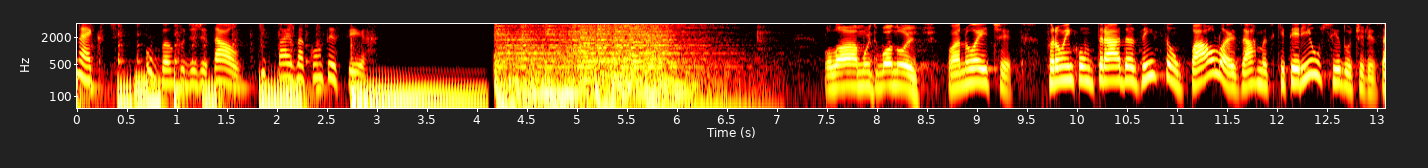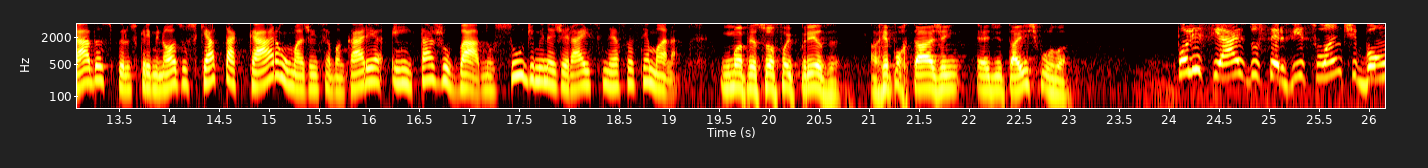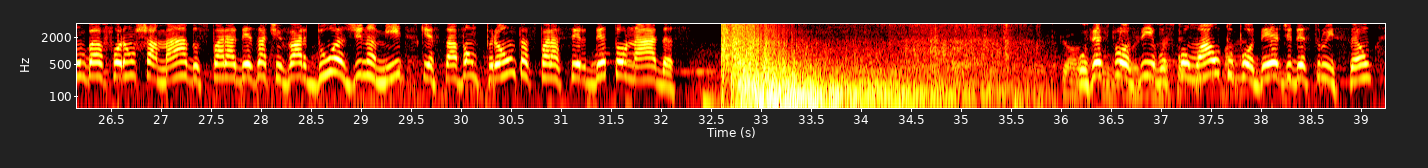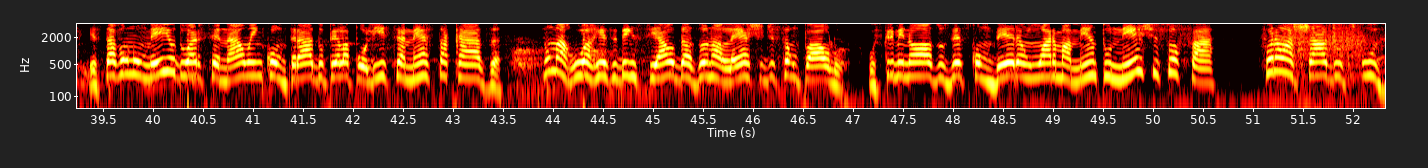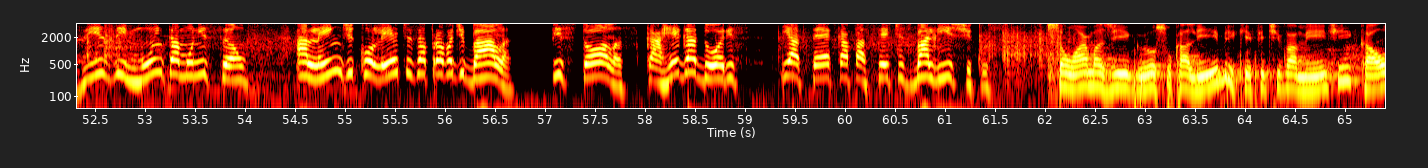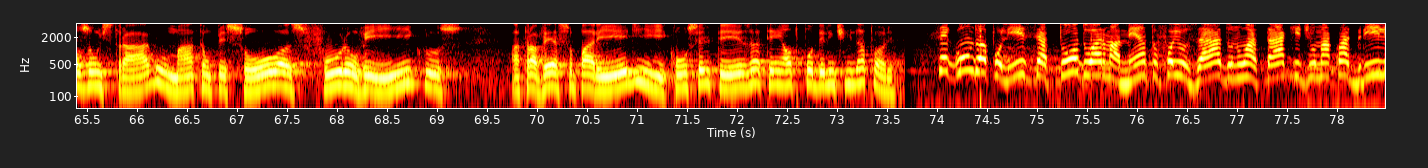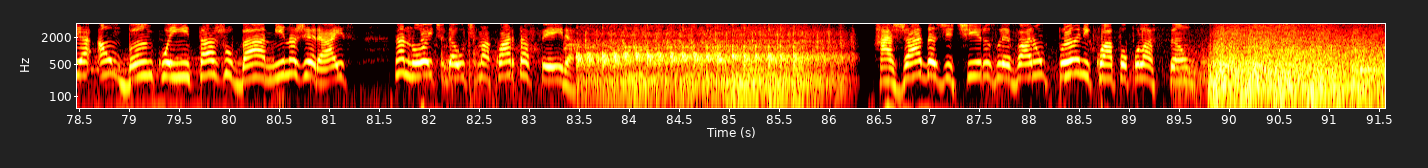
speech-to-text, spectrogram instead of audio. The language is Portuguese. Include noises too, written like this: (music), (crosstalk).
Next, o banco digital que faz acontecer. Olá, muito boa noite. Boa noite. Foram encontradas em São Paulo as armas que teriam sido utilizadas pelos criminosos que atacaram uma agência bancária em Itajubá, no sul de Minas Gerais, nessa semana. Uma pessoa foi presa. A reportagem é de Thaís Furlan. Policiais do serviço antibomba foram chamados para desativar duas dinamites que estavam prontas para ser detonadas. Os explosivos com alto poder de destruição estavam no meio do arsenal encontrado pela polícia nesta casa, numa rua residencial da zona leste de São Paulo. Os criminosos esconderam um armamento neste sofá. Foram achados fuzis e muita munição, além de coletes à prova de bala, pistolas, carregadores e até capacetes balísticos. São armas de grosso calibre que efetivamente causam estrago, matam pessoas, furam veículos, atravessam parede e com certeza têm alto poder intimidatório. Segundo a polícia, todo o armamento foi usado no ataque de uma quadrilha a um banco em Itajubá, Minas Gerais, na noite da última quarta-feira. Rajadas de tiros levaram pânico à população.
